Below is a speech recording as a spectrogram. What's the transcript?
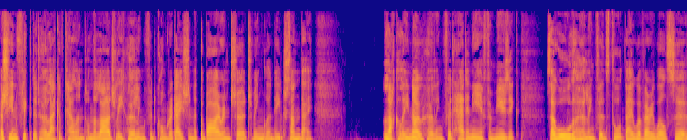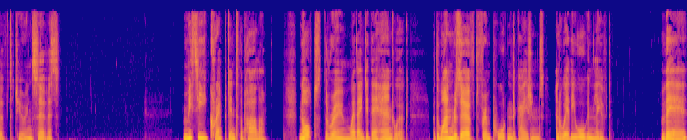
as she inflicted her lack of talent on the largely Hurlingford congregation at the Byron Church of England each Sunday. Luckily, no Hurlingford had an ear for music, so all the Hurlingfords thought they were very well served during service. Missy crept into the parlour, not the room where they did their handwork, but the one reserved for important occasions and where the organ lived. There,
